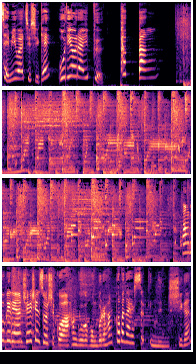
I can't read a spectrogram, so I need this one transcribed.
재미와 지식의 오디오 라이프 팝빵 한국에 대한 최신 소식과 한국어 공부를 한꺼번에 할 수 있는 시간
